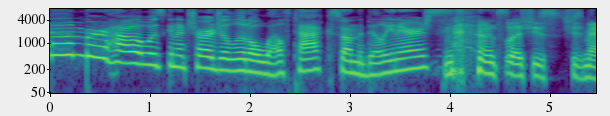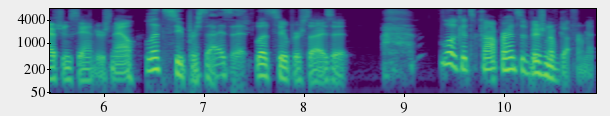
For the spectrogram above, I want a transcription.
remember how it was going to charge a little wealth tax on the billionaires? it's, uh, she's she's matching Sanders now. Let's supersize it. Let's supersize it. Look, it's a comprehensive vision of government.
